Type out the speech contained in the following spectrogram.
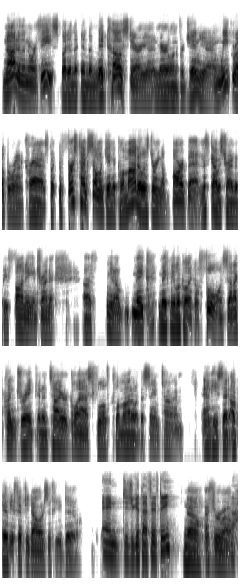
not in the Northeast, but in the in the mid coast area in Maryland, Virginia, and we grew up around crabs. But the first time someone came to Clamato was during a bar bet, and this guy was trying to be funny and trying to uh, you know, make make me look like a fool and said I couldn't drink an entire glass full of Clamato at the same time. And he said, I'll give you fifty dollars if you do. And did you get that fifty? No, I threw up. Ugh.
